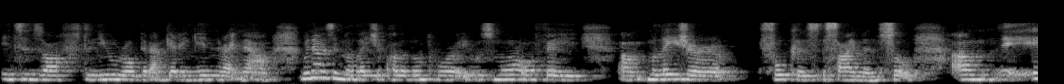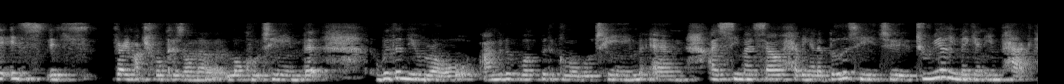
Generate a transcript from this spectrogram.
In terms of the new role that I'm getting in right now, when I was in Malaysia, Kuala Lumpur, it was more of a um, Malaysia focused assignment. So um, it, it's it's very much focused on a local team. But with a new role, I'm going to work with a global team and I see myself having an ability to, to really make an impact.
